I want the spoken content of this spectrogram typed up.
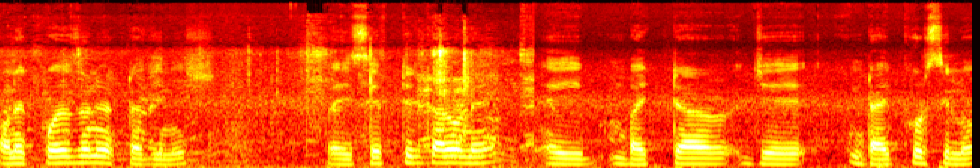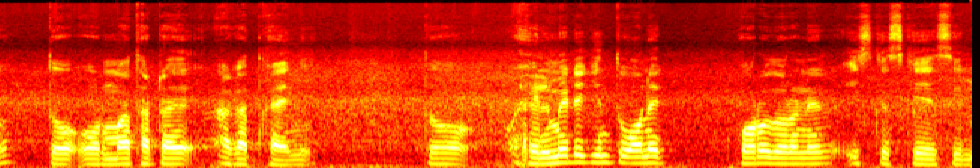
অনেক প্রয়োজনীয় একটা জিনিস। তো এই সেফটির কারণে এই বাইকটার যে ড্রাইভ করছিল, তো ওর মাথাটায় আঘাত খায়নি। তো হেলমেটে কিন্তু অনেক বড় ধরনের স্কেচ খেয়েছিল।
